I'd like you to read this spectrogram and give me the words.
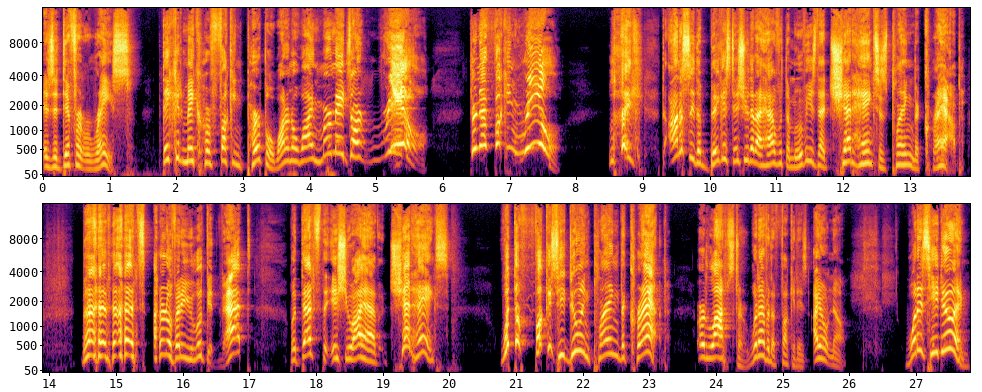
is a different race. They could make her fucking purple. I don't know why? Mermaids aren't real. They're not fucking real. Like, honestly, the biggest issue that I have with the movie is that Chet Hanks is playing the crab. That, that's, I don't know if any of you looked at that, but that's the issue I have. Chet Hanks, what the fuck is he doing playing the crab or lobster, whatever the fuck it is? I don't know. What is he doing?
